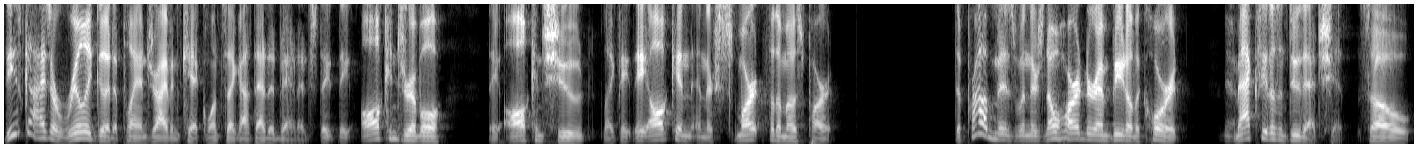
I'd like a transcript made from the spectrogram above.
these guys are really good at playing drive and kick once they got that advantage. They they all can dribble, they all can shoot, like they, they all can and they're smart for the most part. The problem is when there's no Harden or Embiid on the court, Yeah. Maxey doesn't do that shit. So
